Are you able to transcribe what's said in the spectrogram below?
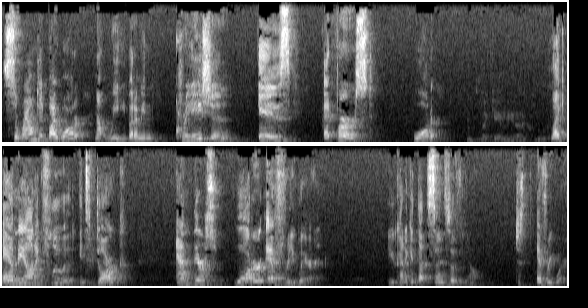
surrounded by water. Not we, but I mean creation is at first water Like amniotic fluid. like amniotic fluid. It's dark, and there's water everywhere. You kind of get that sense of, you know, just everywhere.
